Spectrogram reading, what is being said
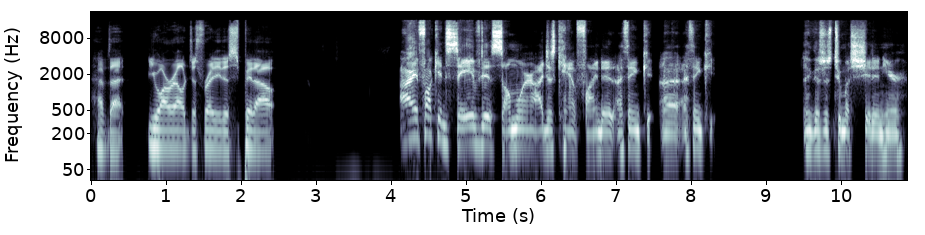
Have that URL just ready to spit out. I fucking saved it somewhere. I just can't find it. I think. Uh, I think. I think there's just too much shit in here.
